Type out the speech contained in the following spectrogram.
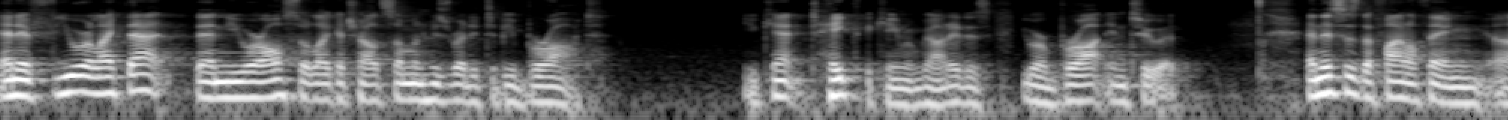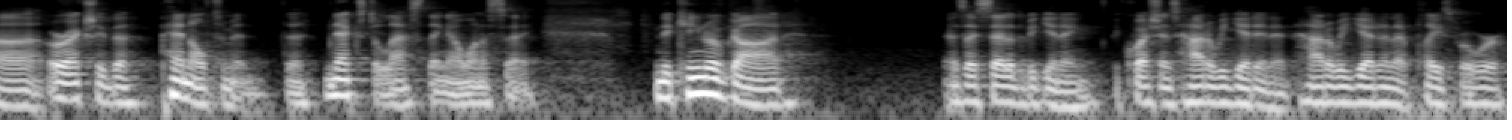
And if you are like that, then you are also like a child, someone who's ready to be brought. You can't take the kingdom of God, it is you are brought into it. And this is the final thing, uh, or actually the penultimate, the next to last thing I want to say. The kingdom of God, as I said at the beginning, the question is how do we get in it? How do we get in that place where we're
